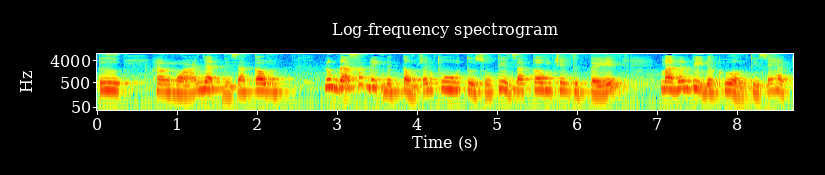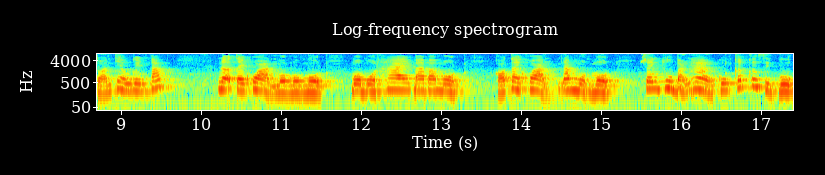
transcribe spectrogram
tư, hàng hóa nhận để gia công. Lúc đã xác định được tổng doanh thu từ số tiền gia công trên thực tế mà đơn vị được hưởng thì sẽ hạch toán theo nguyên tắc. Nợ tài khoản 111, 112, 331, có tài khoản 511, doanh thu bán hàng cung cấp các dịch vụ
